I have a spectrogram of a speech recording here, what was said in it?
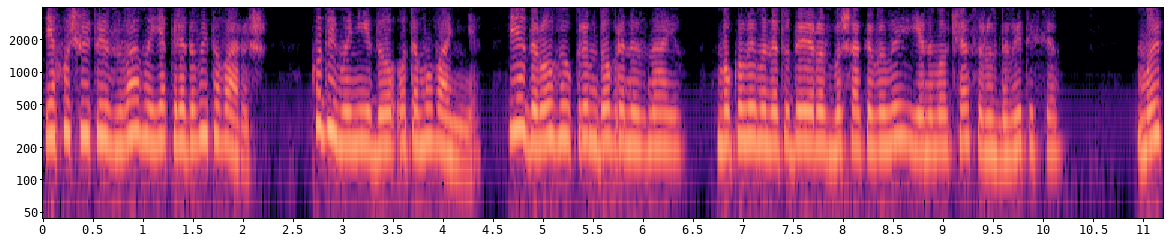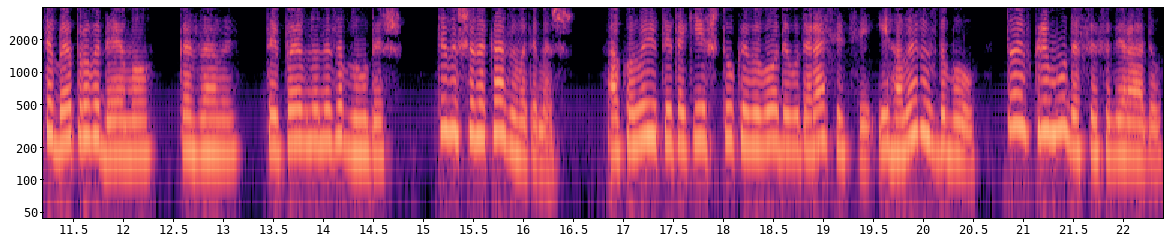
Я хочу йти з вами як рядовий товариш. Куди мені до отамування? Я дороги у Крим добре не знаю, бо коли мене туди розбишаки вели, я не мав часу роздивитися. Ми тебе проведемо, казали, ти, певно, не заблудиш, ти лише наказуватимеш. А коли ти такі штуки виводив у Тарасівці і галеру здобув, то й в Криму даси собі раду.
